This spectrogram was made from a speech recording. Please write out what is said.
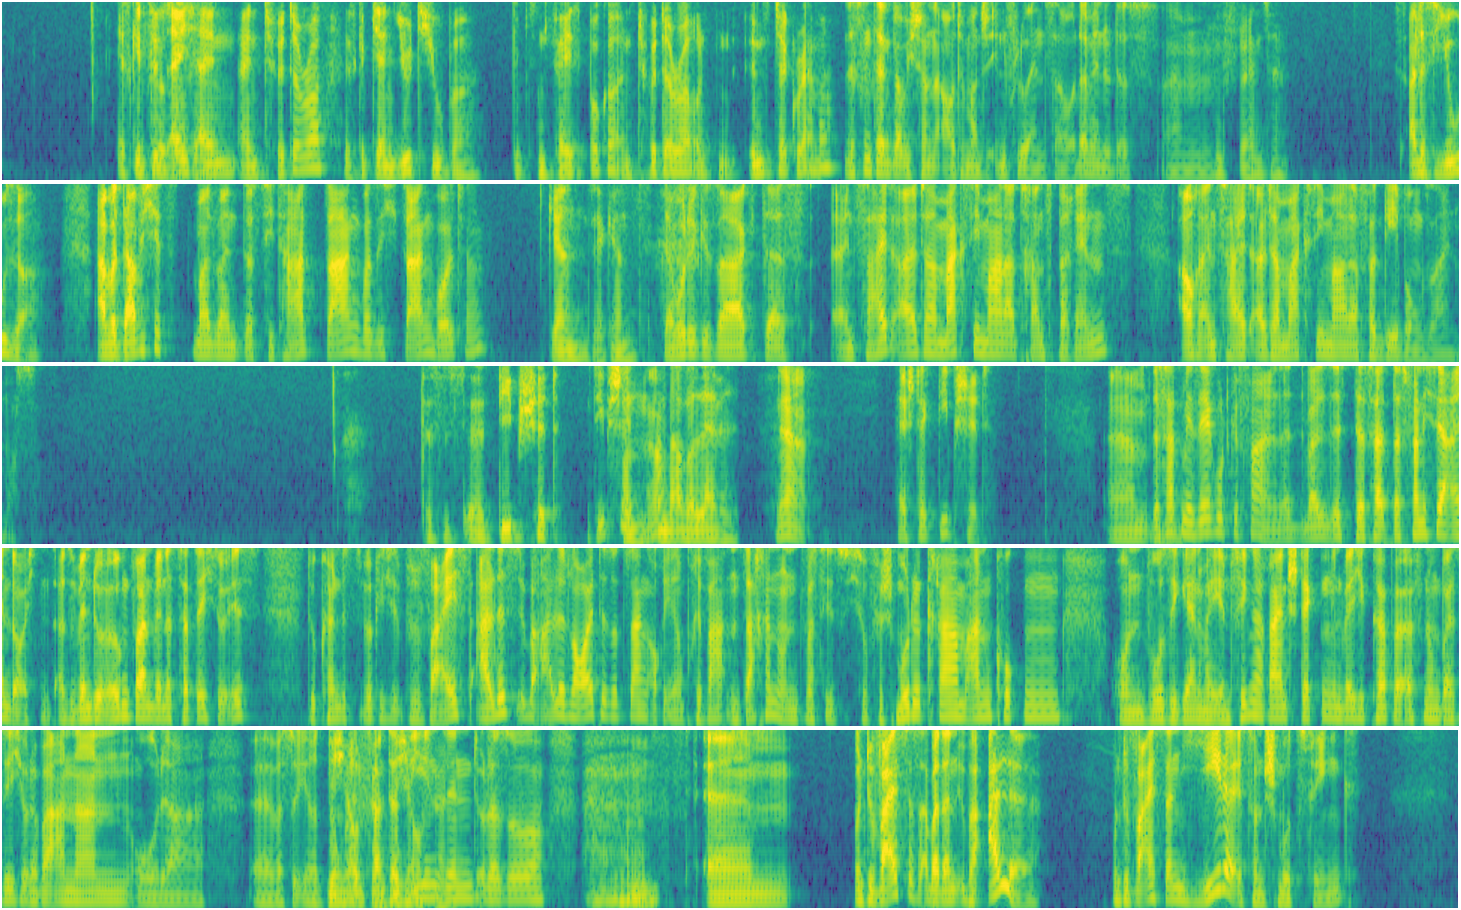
es gibt es eigentlich einen, einen Twitterer? Es gibt ja einen YouTuber. Gibt es einen Facebooker, einen Twitterer und einen Instagrammer? Das sind dann, glaube ich, schon automatische Influencer, oder? Wenn du das. Ähm, Influencer. ist alles User. Aber darf ich jetzt mal mein, das Zitat sagen, was ich sagen wollte? Gern, sehr gern. Da wurde gesagt, dass ein Zeitalter maximaler Transparenz auch ein Zeitalter maximaler Vergebung sein muss. Das ist äh, Deep Shit. Deep Shit, ne? Another Level. Ja. Hashtag Deep Shit. Ähm, das hat mir sehr gut gefallen, ne? weil das, das, hat, das fand ich sehr einleuchtend. Also wenn du irgendwann, wenn es tatsächlich so ist, du könntest wirklich, du weißt alles über alle Leute sozusagen, auch ihre privaten Sachen und was sie sich so für Schmuddelkram angucken und wo sie gerne mal ihren Finger reinstecken, in welche Körperöffnung bei sich oder bei anderen oder äh, was so ihre dunklen Fantasien sind oder so. Ähm, und du weißt das aber dann über alle. Und du weißt dann, jeder ist so ein Schmutzfink.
